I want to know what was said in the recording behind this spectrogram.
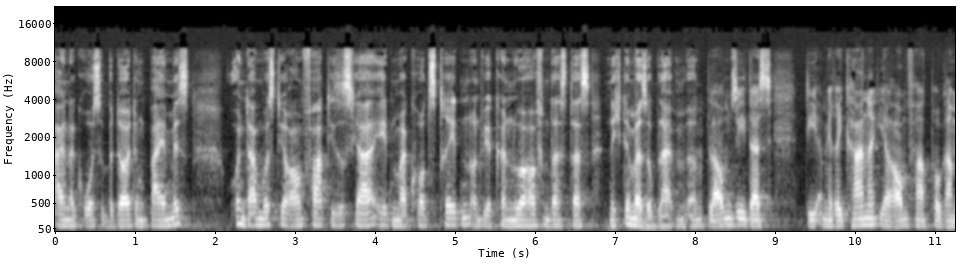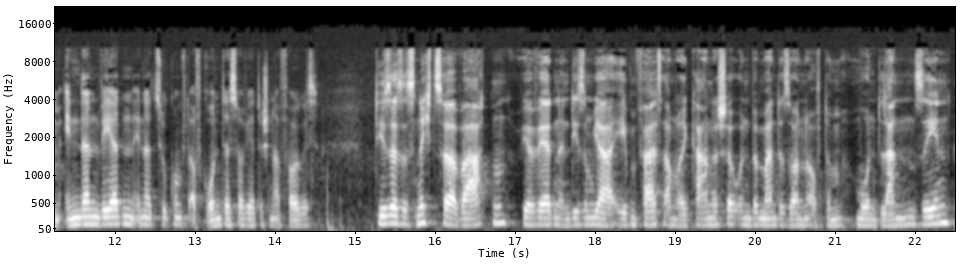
eine große Bedeutung beimisst Und da muss die Raumfahrt dieses Jahr eben mal kurz treten und wir können nur hoffen, dass das nicht immer so bleiben wird. Glauben Sie, dass die Amerikaner ihr Raumfahrtprogramm ändern werden in der Zukunft aufgrund des sowjetischen Erfolges? Dieses ist nicht zu erwarten. Wir werden in diesem Jahr ebenfalls amerikanische unbemannte Sonnen auf dem Mond landen sehen.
